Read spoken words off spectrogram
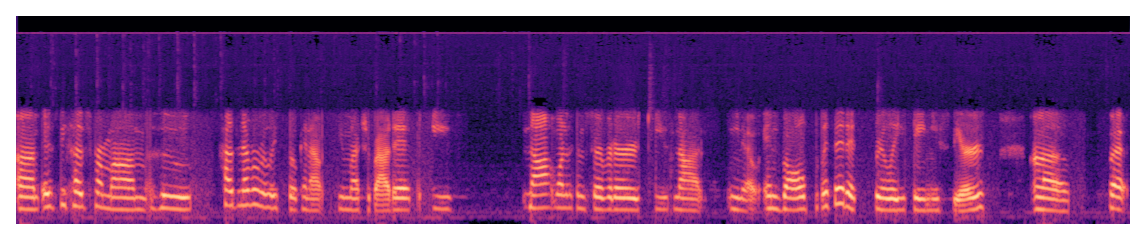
Um, is because her mom, who has never really spoken out too much about it, she's not one of the conservators. She's not, you know, involved with it. It's really Jamie Spears. Uh, but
